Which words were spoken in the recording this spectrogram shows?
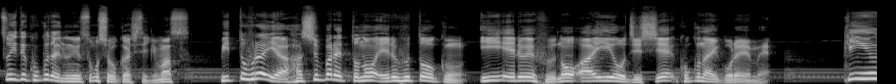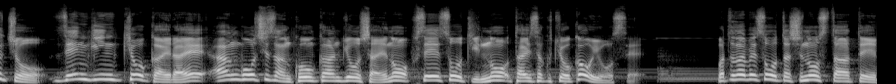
続いて国内のニュースも紹介していきます。ビットフライヤーハッシュパレットのエルフトークン ELF の IEO 実施へ国内5例目。金融庁全銀協会らへ暗号資産交換業者への不正送金の対策強化を要請。渡辺聡太氏のスターテー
